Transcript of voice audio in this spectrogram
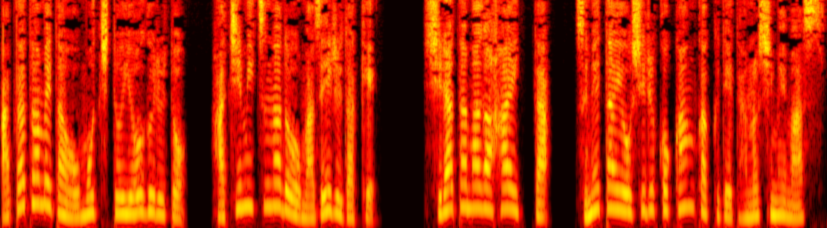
温めたお餅とヨーグルト、蜂蜜などを混ぜるだけ。白玉が入った冷たいお汁粉感覚で楽しめます。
